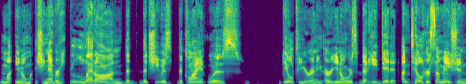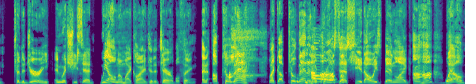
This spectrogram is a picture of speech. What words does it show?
my, you know she never let on that that she was the client was guilty or any or you know was that he did it until her mm-hmm. summation to the jury in which she said we all know my client did a terrible thing. And up till then like up till then in the No. process she had always been like uh-huh well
